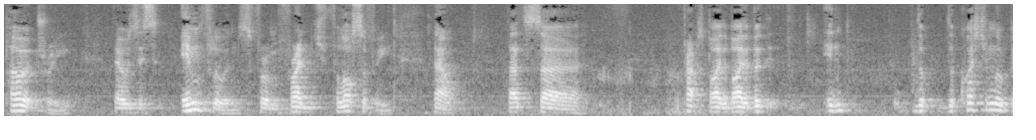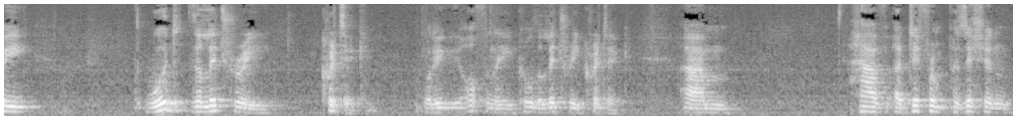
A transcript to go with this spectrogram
poetry, there was this influence from French philosophy. Now, that's uh, perhaps by the by, but in, the, the question would be would the literary critic, what he, often they call the literary critic, um, have a different position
